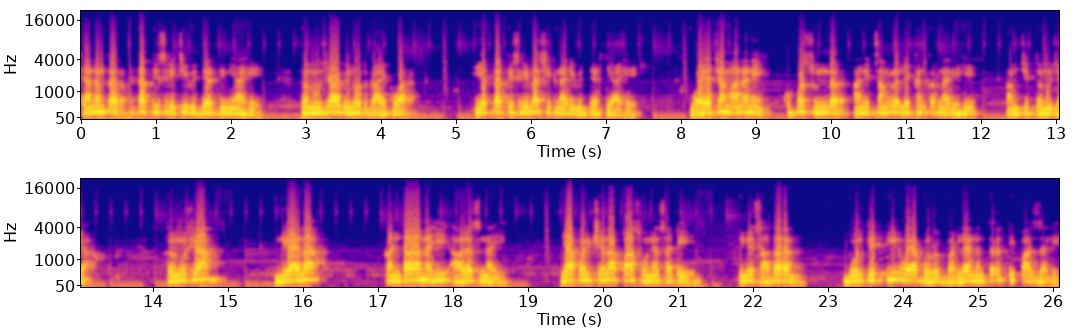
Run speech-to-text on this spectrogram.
त्यानंतर इयत्ता तिसरीची विद्यार्थिनी आहे तनुजा विनोद गायकवाड. ही इयत्ता तिसरीला शिकणारी विद्यार्थी आहे. वयाच्या मानाने खूपच सुंदर आणि चांगलं लेखन करणारी ही आमची तनुजा. तनुजा लिहायला कंटाळा नाही आळस नाही. या परीक्षेला पास होण्यासाठी तिने साधारण दोन ते तीन वया भर भरल्यानंतरच ती पास झाली.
